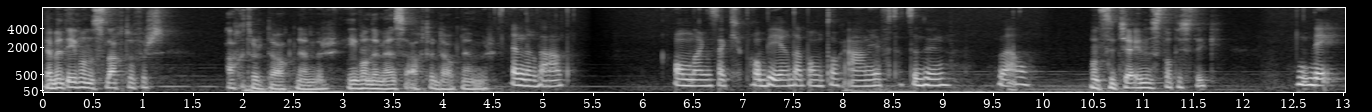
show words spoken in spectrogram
Jij bent een van de slachtoffers achter Dark Number. Een van de mensen achter Dark Number. Inderdaad. Ondanks dat ik geprobeerd heb om toch aangifte te doen. Wel. Want zit jij in de statistiek? Nee.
